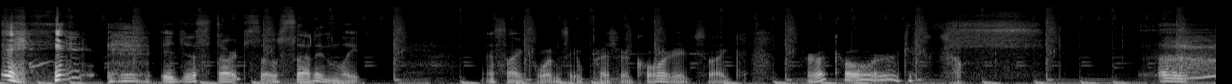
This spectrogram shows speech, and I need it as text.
it just starts so suddenly. It's like once you press record, it's like record.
